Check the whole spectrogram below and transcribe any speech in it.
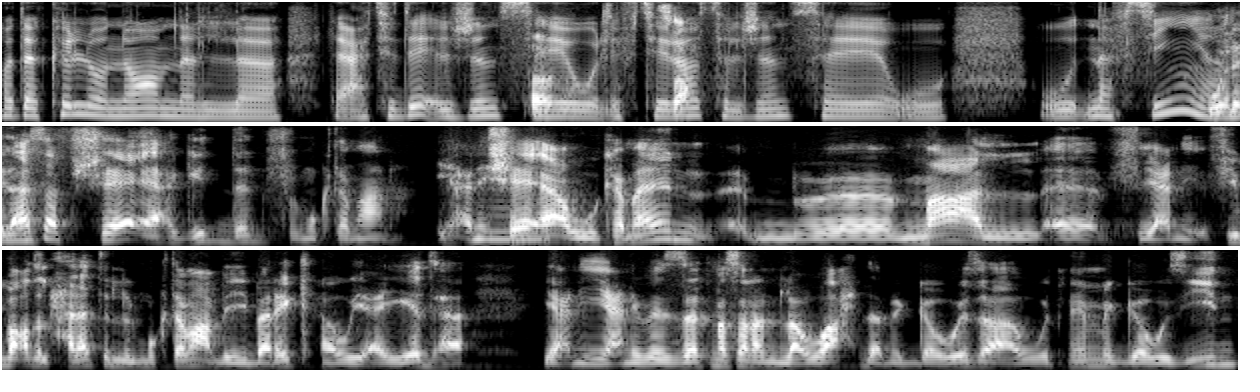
وهذا كلّه نوع من ال الاعتداء الجنسي آه، والإفتراس صح. الجنسي و ونفسيًا. وللأسف شائع جدًا في مجتمعنا، يعني إمم، شائع وكمان ب مع ال آآ ف يعني في بعض الحالات اللي المجتمع بيباركها ويأيّدها، يعني يعني بالذات مثلًا لو واحدة متجوّزة أو 2 متجوّزين،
